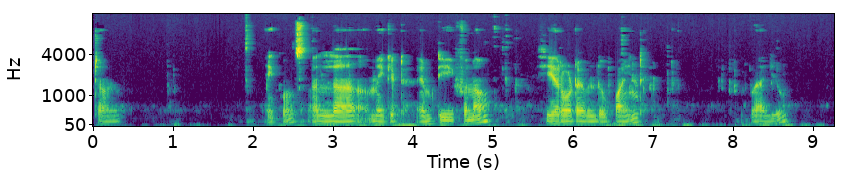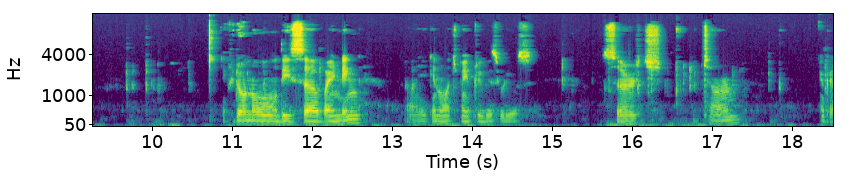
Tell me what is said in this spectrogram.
term equals. I'll uh, make it empty for now. Here what I will do bind value. If you don't know this uh, binding uh, you can watch my previous videos. Search term okay.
